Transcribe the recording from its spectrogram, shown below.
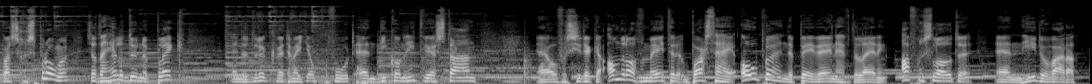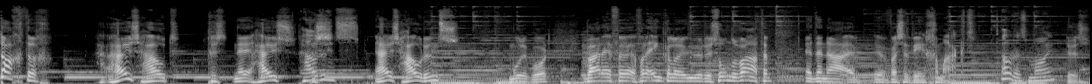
was gesprongen. Ze had een hele dunne plek en de druk werd een beetje opgevoerd en die kon niet weer staan. Eh, over circa anderhalve meter barstte hij open en de PWN heeft de leiding afgesloten. En hierdoor waren 80 huishoud, nee, huis, Houdens. huishoudens moeilijk woord, waren even voor enkele uren zonder water. En daarna eh, was het weer gemaakt. Oh, dat is mooi. Dus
